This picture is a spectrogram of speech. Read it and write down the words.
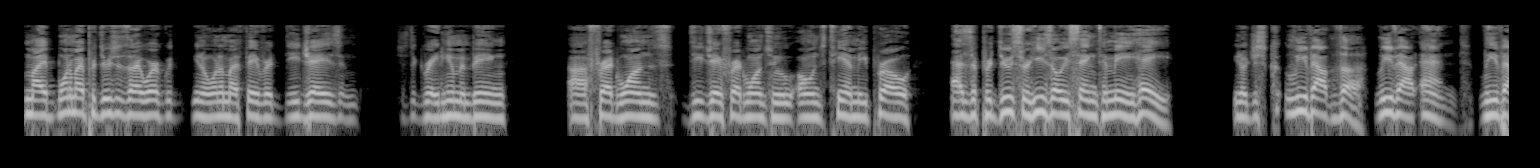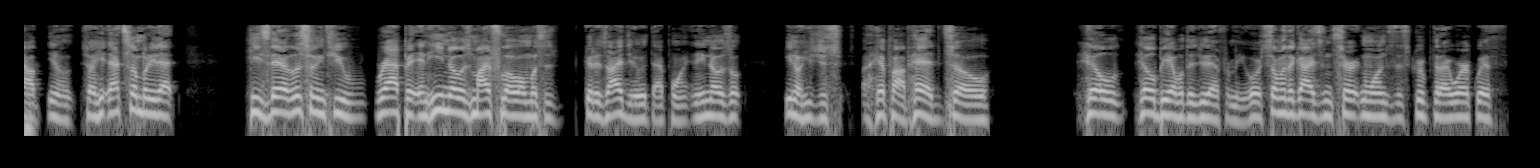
my, one of my producers that I work with, you know, one of my favorite DJs and just a great human being, uh, Fred Ones, DJ Fred Ones, who owns TME Pro. As a producer, he's always saying to me, Hey, you know, just leave out the, leave out end, leave out, you know, so he, that's somebody that he's there listening to you rap it and he knows my flow almost as good as I do at that point. And he knows, you know, he's just a hip hop head. So he'll, he'll be able to do that for me. Or some of the guys in certain ones, this group that I work with,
